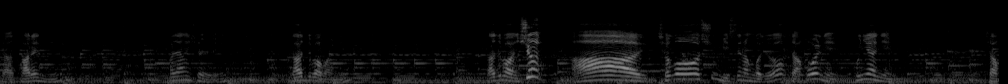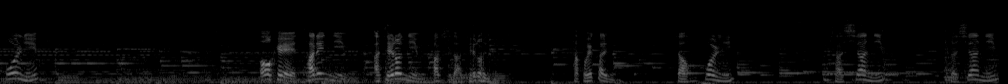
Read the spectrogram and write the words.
자 다래님, 화장실님, 나즈바바님, 나즈바바님 슛! 아 저거 슛 미스난 거죠. 자 호월님, 분이아님, 자 호월님, 오케이 다래님, 아 대런님 갑시다 대런님. 자꾸 헷갈림. 자 호월님, 자 시아님, 자 시아님.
